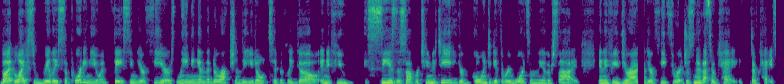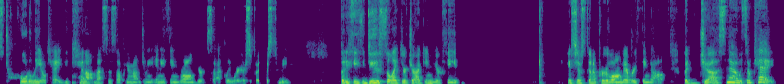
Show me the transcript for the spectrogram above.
But life's really supporting you and facing your fears, leaning in the direction that you don't typically go. And if you seize this opportunity, you're going to get the rewards on the other side. And if you drag your feet through it, just know that's okay. It's okay. It's totally okay. You cannot mess this up. You're not doing anything wrong. You're exactly where you're supposed to be. But if you do feel like you're dragging your feet, it's just going to prolong everything out. But just know it's okay.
